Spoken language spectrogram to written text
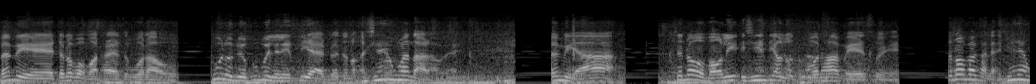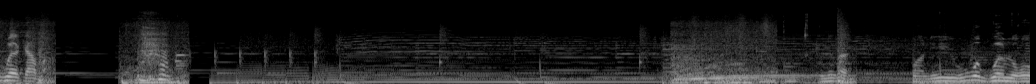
မမေရဲ့ကျွန်တော်ပေါ်မှာထားတဲ့သဘောထားကိုခုလိုမျိုးပုံပွင့်လင်းလင်းသိရတဲ့အတွက်ကျွန်တော်အရင်ဝမ်းသာတာပဲမမေကကျွန်တော်ကိုမောင်လေးအရင်တယောက်လို့သဘောထားမယ်ဆိုရင်ကျွန်တော်ဘက်ကလည်းအများနဲ့ welcome ပါဘယ်က မလေးဟိုဘကွယ်လို့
